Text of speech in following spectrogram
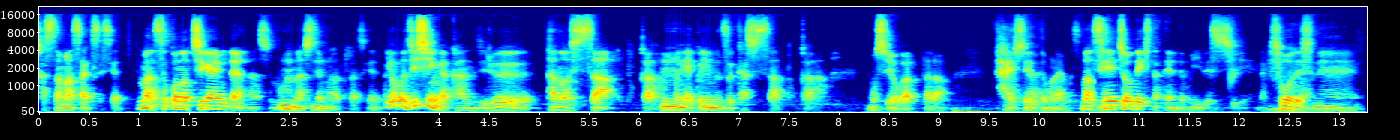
カスタマーサクセスやってて、まあそこの違いみたいな話も話してもらったんですけど、ヨゴ自身が感じる楽しさとか、うんまあ逆に難しさとか、もしよかったら教えてもらいます。まあ成長できた点でもいいですし。そうですね。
